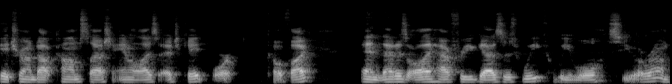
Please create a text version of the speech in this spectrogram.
patreon.com slash analyze educate or Ko-Fi. And that is all I have for you guys this week. We will see you around.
